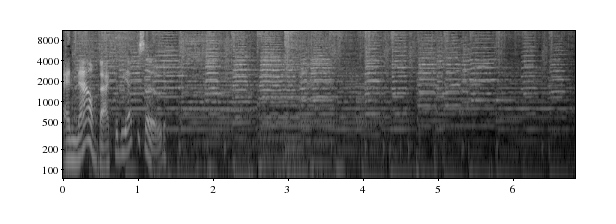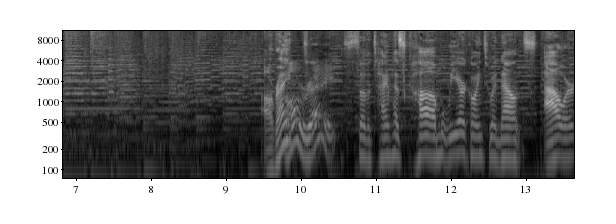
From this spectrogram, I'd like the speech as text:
And now back to the episode. All right. All right. So the time has come. We are going to announce our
